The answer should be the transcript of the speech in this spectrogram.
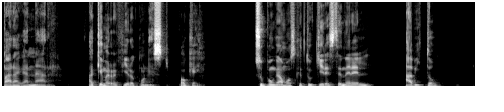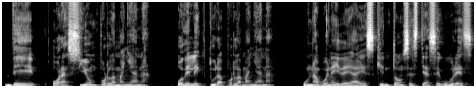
para ganar. ¿A qué me refiero con esto? Ok. Supongamos que tú quieres tener el hábito de oración por la mañana o de lectura por la mañana. Una buena idea es que entonces te asegures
